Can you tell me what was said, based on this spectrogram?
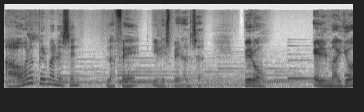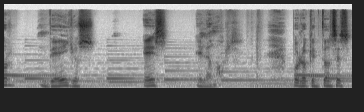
ahora permanecen la fe y la esperanza, pero el mayor de ellos es el amor. Por lo que entonces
